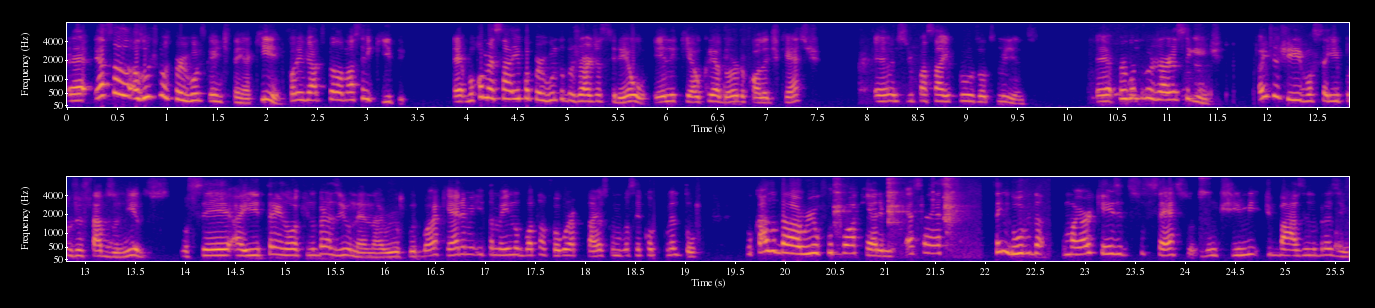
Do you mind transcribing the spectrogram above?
É, essas, as últimas perguntas que a gente tem aqui foram enviadas pela nossa equipe. É, vou começar aí com a pergunta do Jorge Assireu, ele que é o criador do College Cast, é, antes de passar aí para os outros meninos. É, a pergunta do Jorge é a seguinte: antes de você ir para os Estados Unidos, você aí treinou aqui no Brasil, né, na Real Football Academy e também no Botafogo Reptiles, como você comentou. No caso da Real Football Academy, essa é, sem dúvida, o maior case de sucesso de um time de base no Brasil.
